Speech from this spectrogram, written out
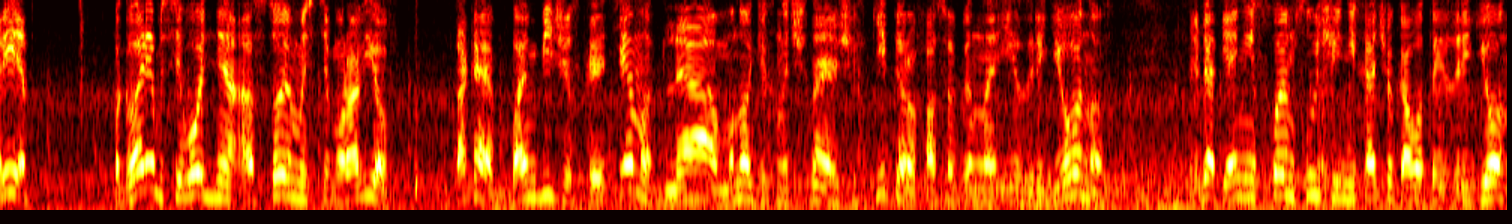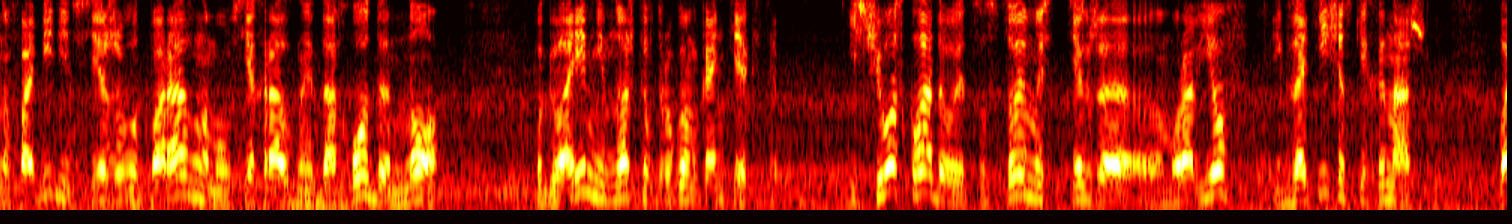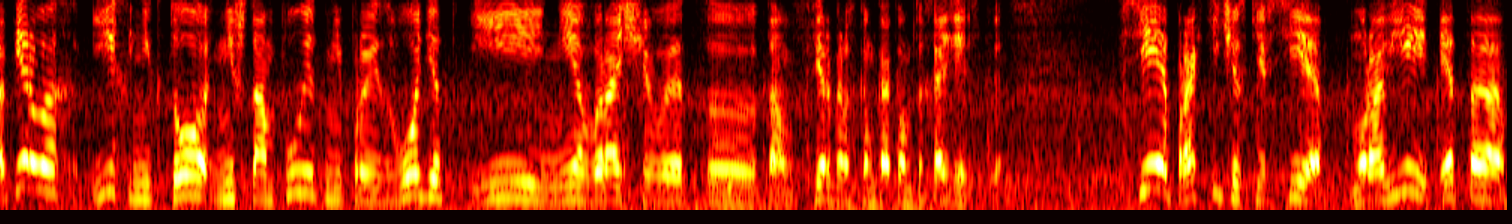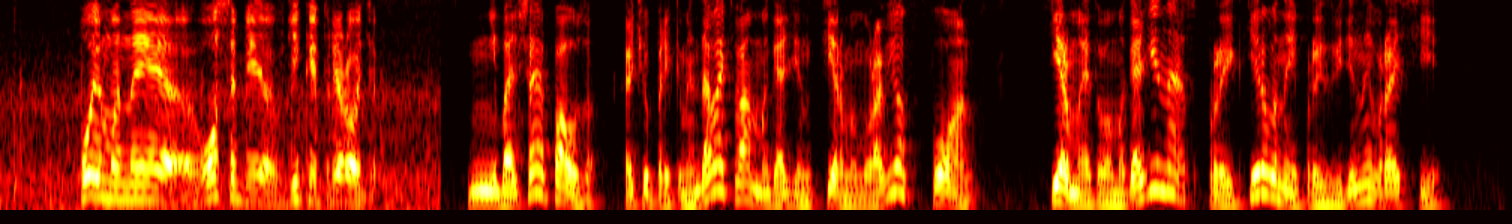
Привет! Поговорим сегодня о стоимости муравьев. Такая бомбическая тема для многих начинающих киперов, особенно из регионов. Ребят, я ни в коем случае не хочу кого-то из регионов обидеть, все живут по-разному, у всех разные доходы, но поговорим немножко в другом контексте. Из чего складывается стоимость тех же э, муравьев, экзотических и наших? Во-первых, их никто не штампует, не производит и не выращивает э, там в фермерском каком-то хозяйстве. Все, практически все муравьи это пойманные особи в дикой природе. Небольшая пауза. Хочу порекомендовать вам магазин фермы муравьев Фуанс. Фермы этого магазина спроектированы и произведены в России.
